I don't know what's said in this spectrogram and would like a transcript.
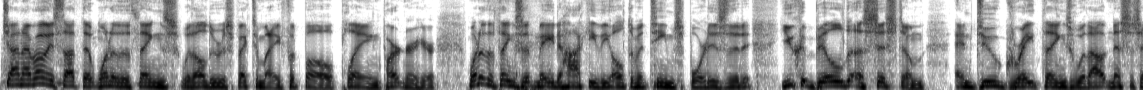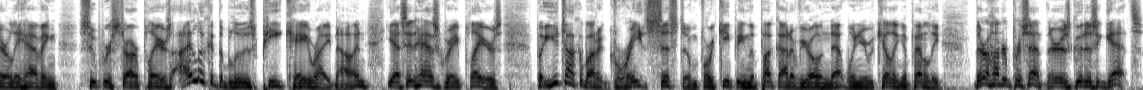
John, I've always thought that one of the things, with all due respect to my football playing partner here, one of the things that made hockey the ultimate team sport is that you could build a system and do great things without necessarily having superstar players. I look at the Blues PK right now, and yes, it has great players, but you talk about a great system for keeping the puck out of your own net when you're killing a penalty. They're 100%. They're as good as it gets.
